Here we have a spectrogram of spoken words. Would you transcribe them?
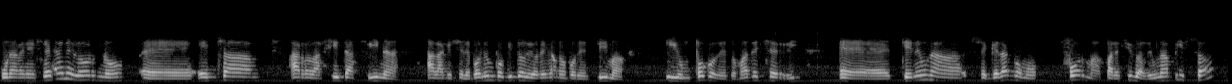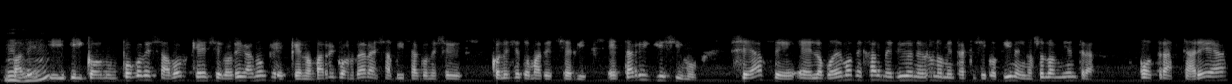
una berenjena en el horno, eh, hecha a rodajitas finas, a la que se le pone un poquito de orégano por encima y un poco de tomate cherry, eh, tiene una, se queda como forma parecida de una pizza, ¿vale? y, con un poco de sabor que es el orégano que, que, nos va a recordar a esa pizza con ese con ese tomate cherry. Está riquísimo. Se hace, eh, lo podemos dejar metido en el horno mientras que se cocina y nosotros mientras otras tareas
